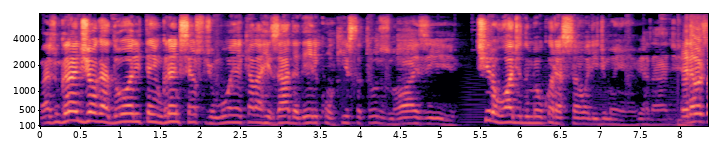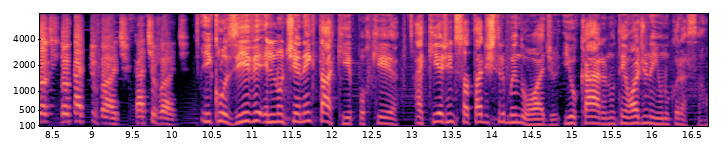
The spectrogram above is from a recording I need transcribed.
Mas um grande jogador e tem um grande senso de humor e aquela risada dele conquista todos nós e tira o ódio do meu coração ali de manhã, é verdade. Ele é um jogador cativante, cativante. Inclusive, ele não tinha nem que estar tá aqui, porque aqui a gente só tá distribuindo ódio. E o cara não tem ódio nenhum no coração.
